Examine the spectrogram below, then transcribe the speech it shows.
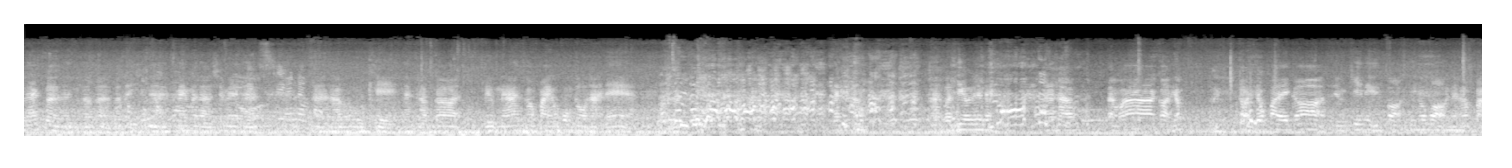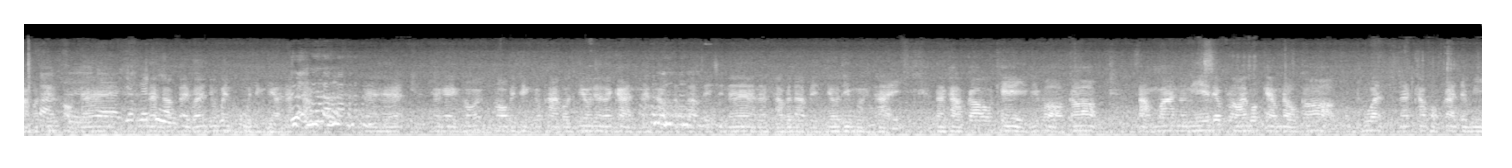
แรกเลยแล้วแบบอะไรที่ไหนให้มาแล้วใช่ไหมฮะนะครับโอเคนะครับ ก็ลืมนะเขาไปเขาคงโทรหาแน่นะครับพามาเที่ยวด้วยนะนะครับ แต่ว่าก่อนครับก่อนเข้าไปก็เมื่อกี้นี่ก่อนที่เขาบอกนะครับฝากมาซื้อของได้นะครับแต่ว่ายกเป็นอูดอย่างเดียวนะครับนะฮะยังไงเขาพอไปถึงก็พาเขาเที่ยวด้วยละกันนะครับสำหรับเดชิน่านะครับเวลาไปเที่ยวที่เมืองไทยนะครับ ก็โอเคอย่างที่บอกก็ สามวันตรงนี้เรียบร้อยโปรแกรมเราก็ครบถ้วนนะครับผมก็อาจจะมี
